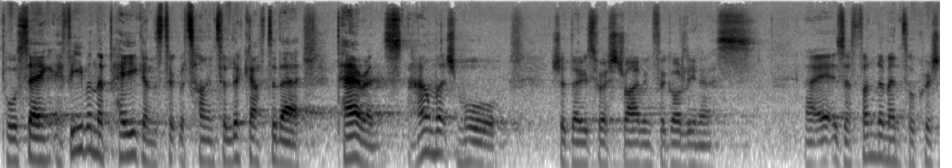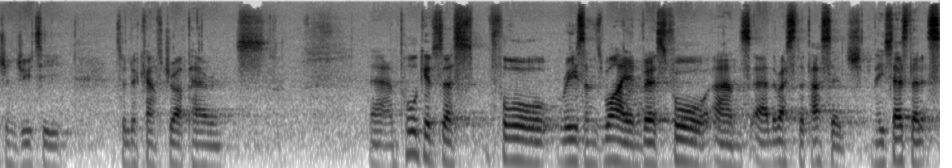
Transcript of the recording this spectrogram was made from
Paul's saying, if even the pagans took the time to look after their parents, how much more should those who are striving for godliness? Uh, it is a fundamental Christian duty to look after our parents. Uh, and Paul gives us four reasons why in verse 4 and uh, the rest of the passage. He says that it's,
